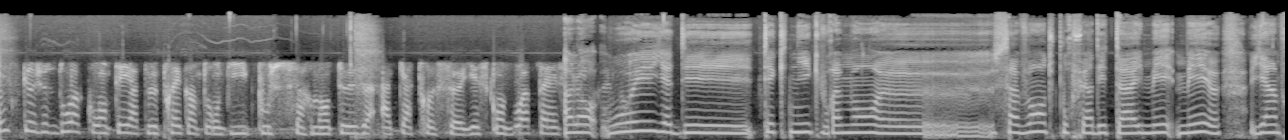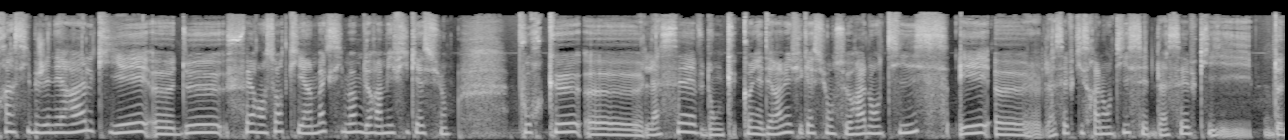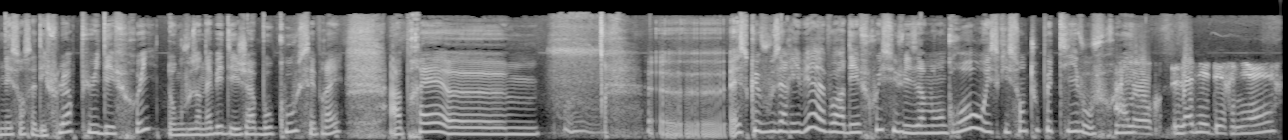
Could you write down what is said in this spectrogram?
Est-ce que je dois compter à peu près quand on dit pousse sarmenteuse à quatre feuilles? Est-ce qu'on doit pincer Alors oui, il y a des techniques vraiment euh, savantes pour faire des tailles, mais mais euh, il y a un principe général qui est euh, de faire en sorte qu'il y ait un maximum de ramifications pour que euh, la sève, donc quand il y a des ramifications, se ralentisse et euh, la sève qui se ralentit, c'est de la sève qui donne naissance à des fleurs, puis des fruits. Donc vous en avez déjà beaucoup, c'est vrai. Après. Euh, euh, est-ce que vous arrivez à avoir des fruits suffisamment gros ou est-ce qu'ils sont tout petits vos fruits? Alors, l'année dernière,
